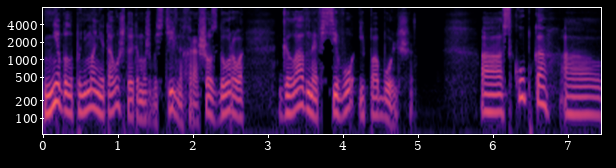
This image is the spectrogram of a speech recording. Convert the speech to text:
Не было понимания того, что это может быть стильно, хорошо, здорово. Главное всего и побольше. А скупка а,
